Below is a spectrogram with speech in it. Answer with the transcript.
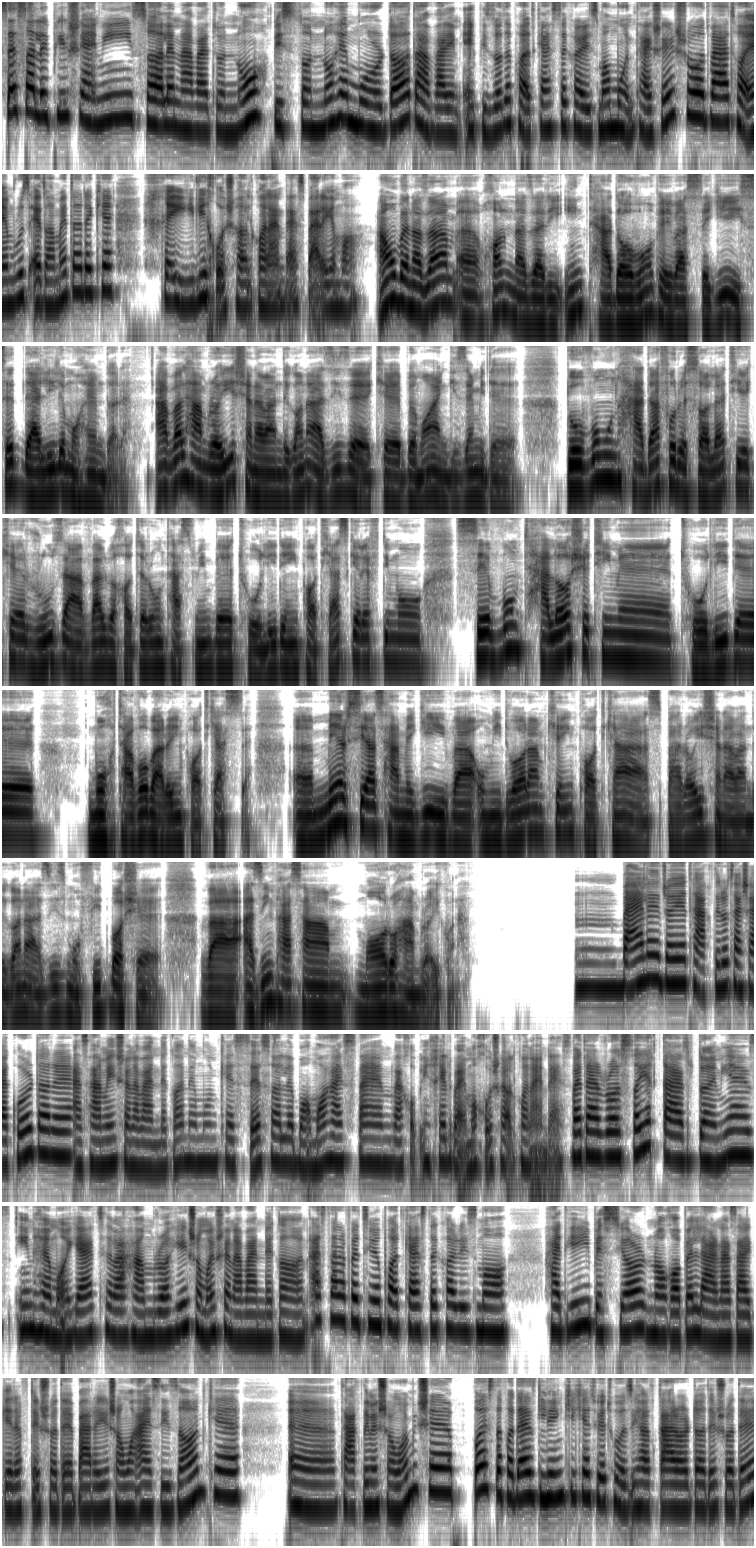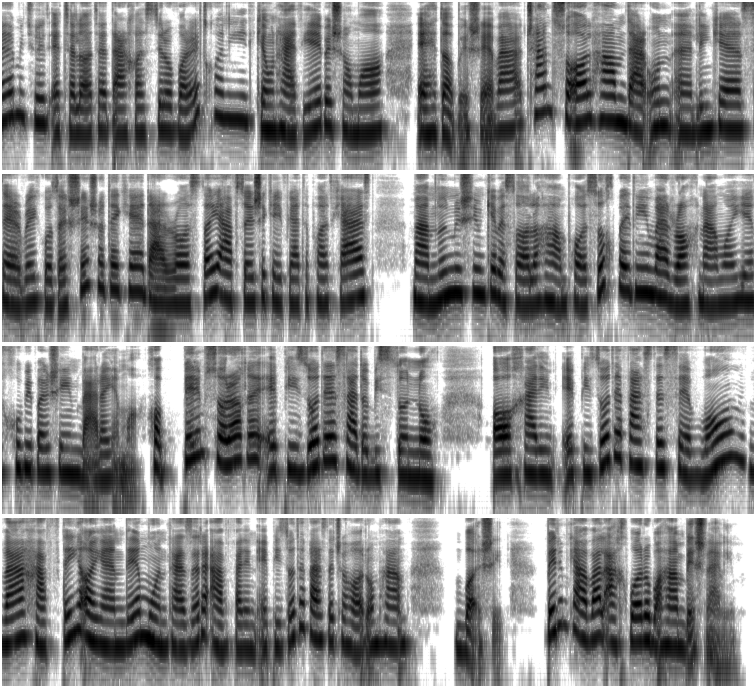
سه سال پیش یعنی سال 99 29 مرداد اولین اپیزود پادکست کاریزما منتشر شد و تا امروز ادامه داره که خیلی خوشحال کننده است برای ما. اما به نظرم خانم نظری این تداوم پیوستگی سه دلیل مهم داره. اول همراهی شنوندگان عزیزه که به ما انگیزه میده. دوم اون هدف و رسالتیه که روز اول به خاطر اون تصمیم به تولید این پادکست گرفتیم و سوم تلاش تیم تولید محتوا برای این پادکسته. مرسی از همگی و امیدوارم که این پادکست برای شنوندگان عزیز مفید باشه و از این پس هم ما رو همراهی کنن بله جای تقدیر و تشکر داره از همه شنوندگانمون که سه سال با ما هستن و خب این خیلی برای ما خوشحال کننده است. و در راستای قدردانی از این حمایت و همراهی شما شنوندگان از طرف تیم پادکست کاریزما هدیه‌ای بسیار ناقابل در نظر گرفته شده برای شما عزیزان که تقدیم شما میشه. با استفاده از لینکی که توی توضیحات قرار داده شده می‌تونید اطلاعات درخواستی رو وارد کنید که اون هدیه به شما اهدا بشه. و چند سوال هم در اون لینک سروی گذاشته شده که در راستای افزایش کیفیت پادکست ممنون میشیم که به سوال هم پاسخ بدیم و راهنمایی خوبی باشین برای ما. خب بریم سراغ اپیزود 129 آخرین اپیزود فصل سوم و هفته آینده منتظر اولین اپیزود فصل چهارم هم باشید. بریم که اول اخبار رو با هم بشنویم.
